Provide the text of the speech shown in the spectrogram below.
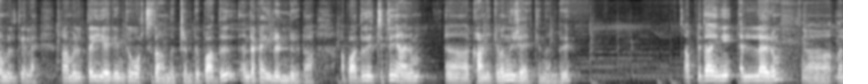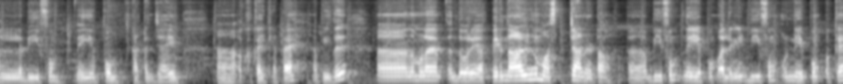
റമൽത്ത അല്ലേ റമൽത്ത ഈ അരി എനിക്ക് കുറച്ച് തന്നിട്ടുണ്ട്. അപ്പോൾ അത് എന്റെ കയ്യിലുണ്ട് കേട്ടോ. അപ്പോൾ അത് വെച്ചിട്ട് ഞാനും കാണിക്കണം എന്ന് വിചാരിക്കുന്നുണ്ട്. അപ്പോൾ ഇതാ ഇനി എല്ലാവരും നല്ല ബീഫും നെയ്യപ്പും കട്ടൻ ചായയും ഒക്കെ കഴിക്കട്ടെ. അപ്പോൾ ഇത് നമ്മളെ എന്താ പറയുക പെരുന്നാളിന് മസ്റ്റാണ് കേട്ടോ ബീഫും നെയ്യപ്പും അല്ലെങ്കിൽ ബീഫും ഉണ്ണിയപ്പും ഒക്കെ.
